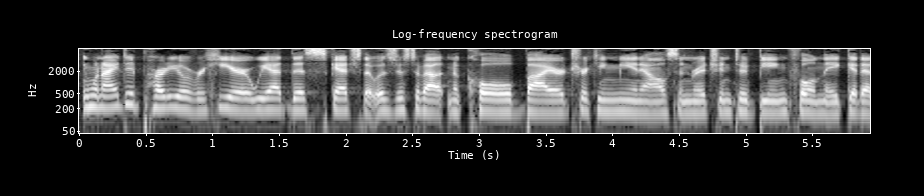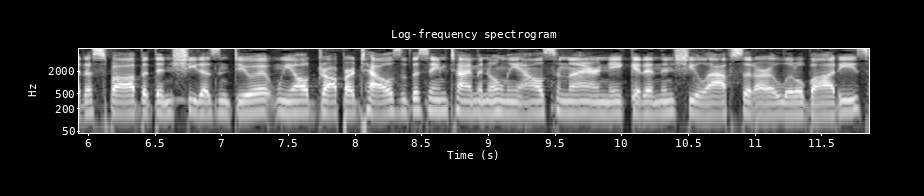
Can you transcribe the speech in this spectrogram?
when I did Party Over Here, we had this sketch that was just about Nicole Byer tricking me and Alison Rich into being full naked at a spa, but then she doesn't do it. And we all drop our towels at the same time, and only Alison and I are naked, and then she laughs at our little bodies.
